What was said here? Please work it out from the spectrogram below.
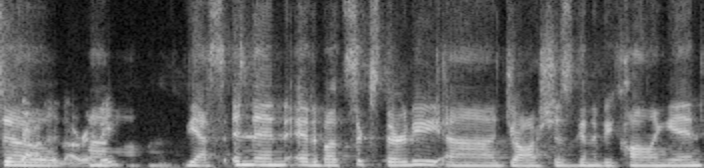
So got it already. um, yes, and then at about six thirty, uh, Josh is going to be calling in,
